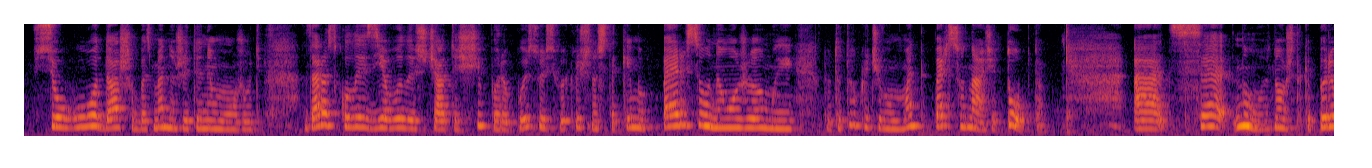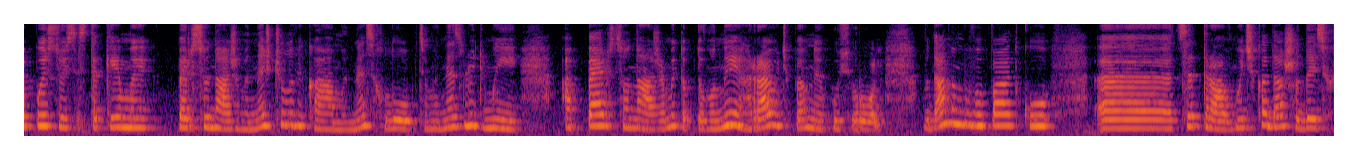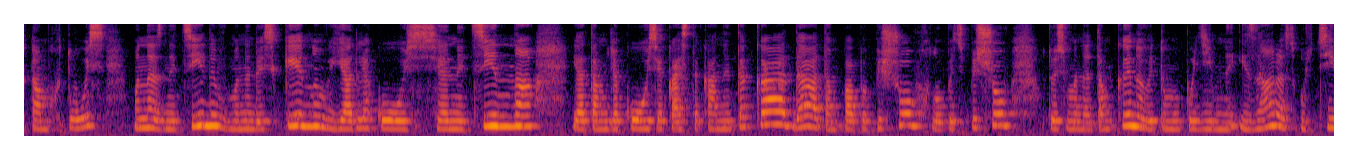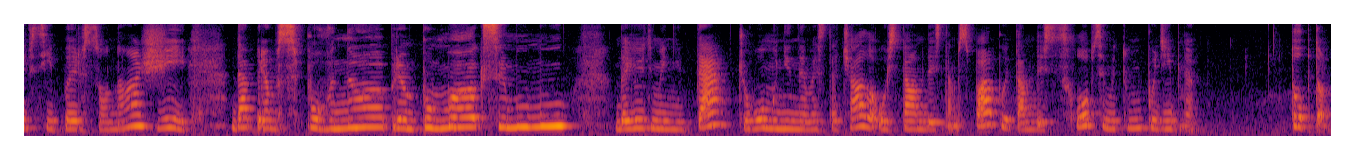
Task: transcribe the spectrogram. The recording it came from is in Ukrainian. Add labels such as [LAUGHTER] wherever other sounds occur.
всього, да, що без мене жити не можуть. Зараз, коли з'явились чати щі, переписуюсь виключно з такими персонажами. Тобто тут ключовий момент персонажі. Тобто це, ну, знову ж таки, переписуюсь з такими персонажами, не з чоловіками, не з хлопцями, не з людьми, а персонажами, тобто вони грають певну якусь роль. В даному випадку е, це травмочка, да, що десь там хтось мене знецінив, мене десь кинув, я для когось нецінна, я там для когось якась така не така, да, там папа пішов, хлопець пішов, хтось мене там кинув і тому подібне. І зараз оці всі персонажі, да, прям сповна, прям по максимуму дають мені те, чого мені не вистачало, ось там десь там з папою, там десь з хлопцем і тому подібне. Тобто,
